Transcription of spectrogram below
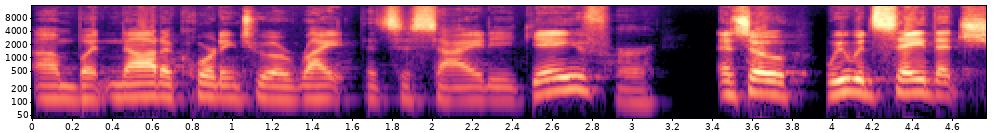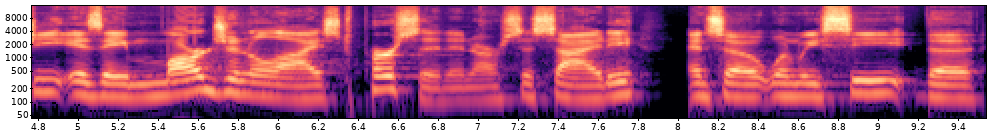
um, but not according to a right that society gave her. And so we would say that she is a marginalized person in our society. And so when we see the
